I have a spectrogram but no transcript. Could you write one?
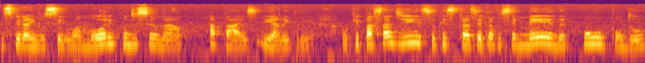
inspirar em você o amor incondicional, a paz e a alegria. O que passar disso, o que se trazer para você medo, culpa ou dor,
